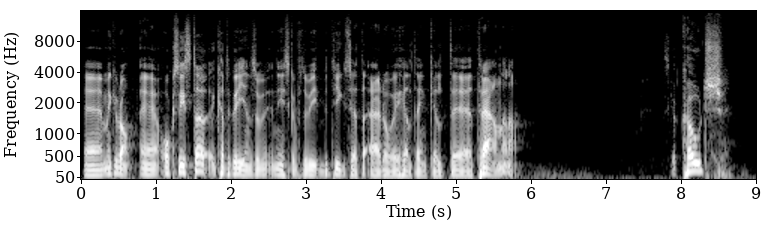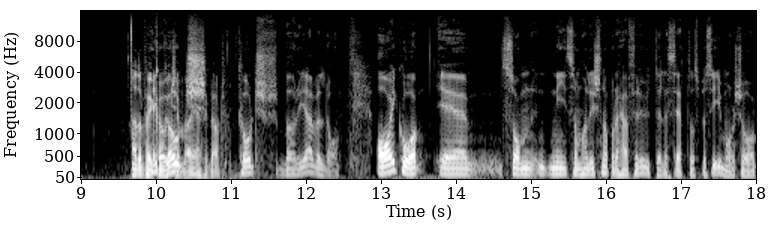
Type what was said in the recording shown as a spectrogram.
Eh, mycket bra. Eh, och sista kategorin som ni ska få betygsätta är då helt enkelt eh, tränarna. Ska coach, Ja, då får ju Hey, coachen coach. börja såklart. Coach börjar väl då. AIK, eh, som ni som har lyssnat på det här förut eller sett oss på Simor så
